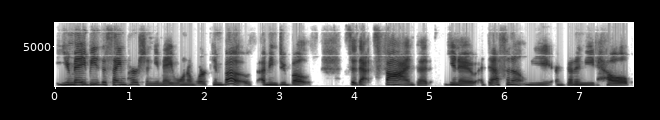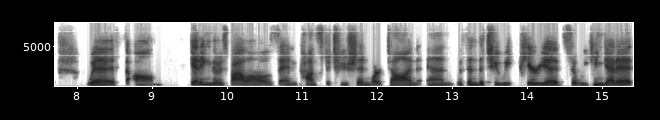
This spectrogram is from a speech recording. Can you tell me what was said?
you may be the same person. You may want to work in both i mean do both. So that's fine but you know definitely are going to need help with um, getting those bylaws and constitution worked on and within the two week period so we can get it.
